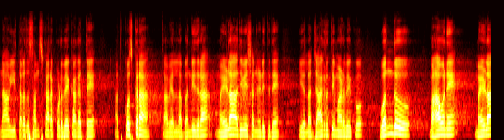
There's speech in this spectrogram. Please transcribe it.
ನಾವು ಈ ಥರದ ಸಂಸ್ಕಾರ ಕೊಡಬೇಕಾಗತ್ತೆ. ಅದಕ್ಕೋಸ್ಕರ ತಾವೆಲ್ಲ ಬಂದಿದ್ದೀರಾ? ಮಹಿಳಾ ಅಧಿವೇಶನ ನಡೀತಿದೆ. ಇದೆಲ್ಲ ಜಾಗೃತಿ ಮಾಡಬೇಕು. ಒಂದು ಭಾವನೆ ಮಹಿಳಾ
